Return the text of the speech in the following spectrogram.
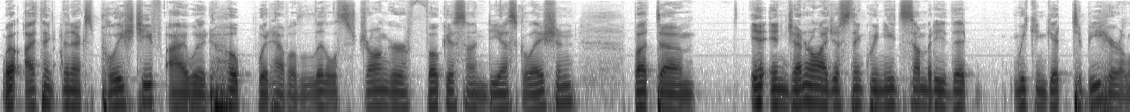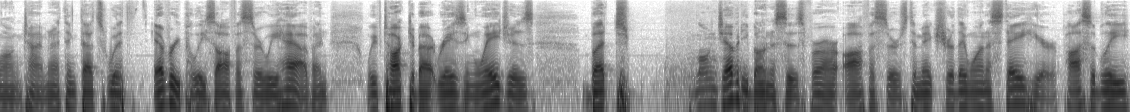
Well, I think the next police chief, I would hope, would have a little stronger focus on de escalation. But um, in, in general, I just think we need somebody that we can get to be here a long time. And I think that's with every police officer we have. And we've talked about raising wages, but longevity bonuses for our officers to make sure they want to stay here, possibly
